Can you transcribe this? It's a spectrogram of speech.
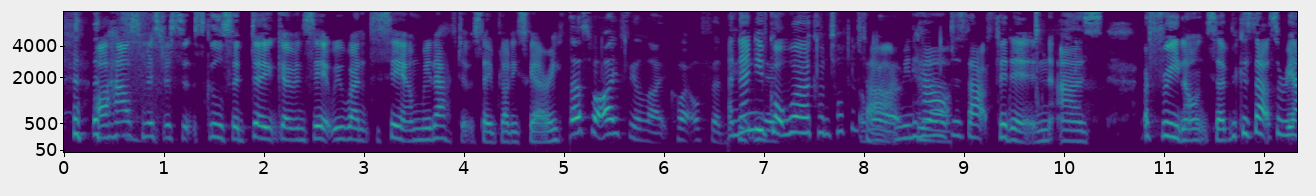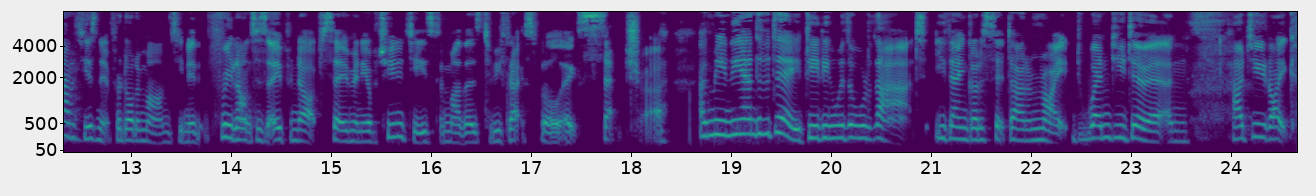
our house mistress at school said, "Don't go and see it." We went to see it and we left. It was so bloody scary. That's what I feel like quite often. And then you've know, got work on top of that. Work, I mean, how yeah. does that fit in as a freelancer because that's a reality, isn't it, for a lot of moms? You know, freelancers opened up so many opportunities for mothers to be flexible, etc. I mean, the end of the day, dealing with all of that, you then got to sit down and write. When do you do it, and how do you like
